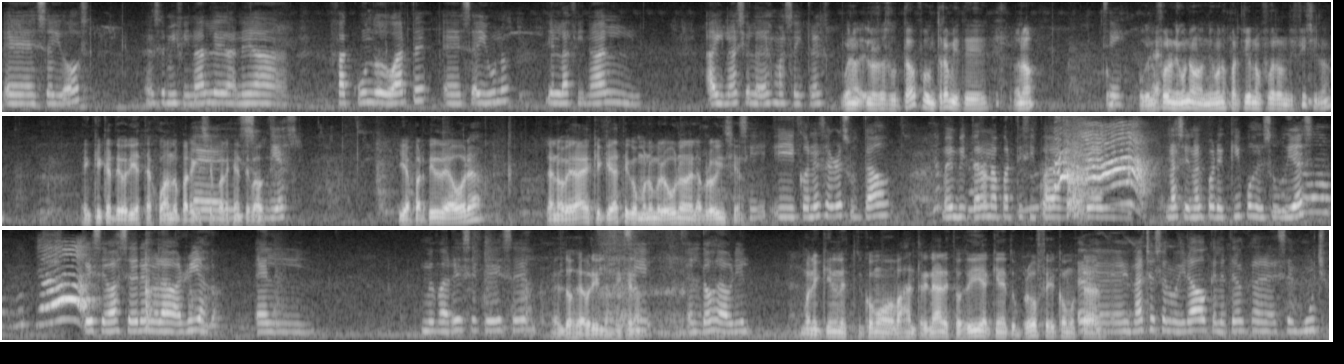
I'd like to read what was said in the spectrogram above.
eh, 6-2. En semifinal le gané a Facundo Duarte eh, 6-1. Y en la final a Ignacio Ledesma 6-3. Bueno, los resultados fue un trámite, ¿o no? Sí. Porque no ¿Eh? fueron ninguno, ningunos partidos no fueron difíciles, ¿no? ¿En qué categoría estás jugando para que sepa la Eh, gente, sub Bauti? 10. Y a partir de ahora, la novedad es que quedaste como número uno de la provincia. Sí, y con ese resultado me invitaron a participar del Nacional por Equipos de Sub 10 que se va a hacer en Olavarría. El, me parece que es el, El 2 de abril nos dijeron. sí, el 2 de abril. Bueno, ¿y quién es cómo vas a entrenar estos días? ¿Quién es tu profe? ¿Cómo está? Eh, Nacho Solmeirado, que le tengo que agradecer mucho.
